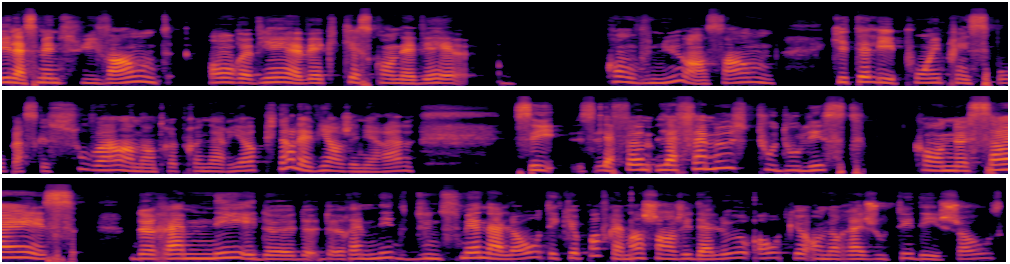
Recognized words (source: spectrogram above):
et la semaine suivante, on revient avec qu'est-ce qu'on avait convenu ensemble, qui étaient les points principaux. Parce que souvent en entrepreneuriat, puis dans la vie en général, c'est la fam la fameuse to-do list qu'on ne cesse de ramener et de de de ramener d'une semaine à l'autre et qui a pas vraiment changé d'allure, autre qu'on a rajouté des choses.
